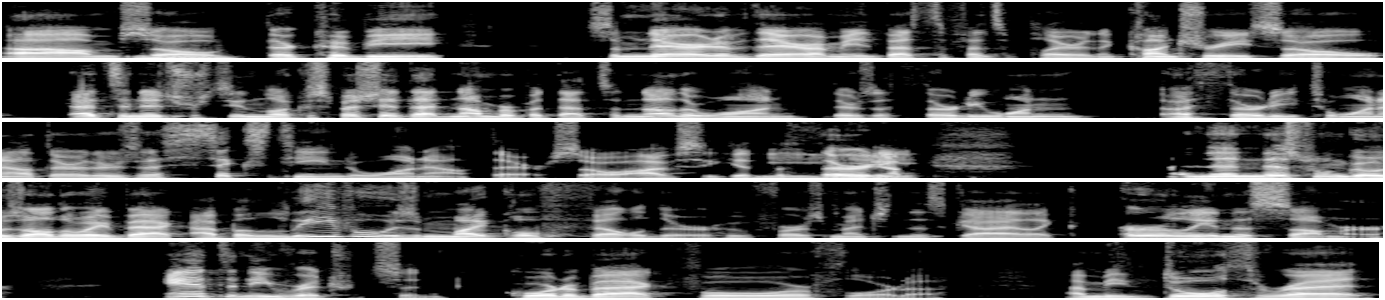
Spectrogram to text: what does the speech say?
Um, so mm-hmm. there could be some narrative there. I mean, best defensive player in the country. So that's an interesting look, especially at that number. But that's another one. There's a thirty-one, a thirty to one out there. There's a sixteen to one out there. So obviously get the thirty. Yep. And then this one goes all the way back. I believe it was Michael Felder who first mentioned this guy like early in the summer. Anthony Richardson, quarterback for Florida. I mean, dual threat,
